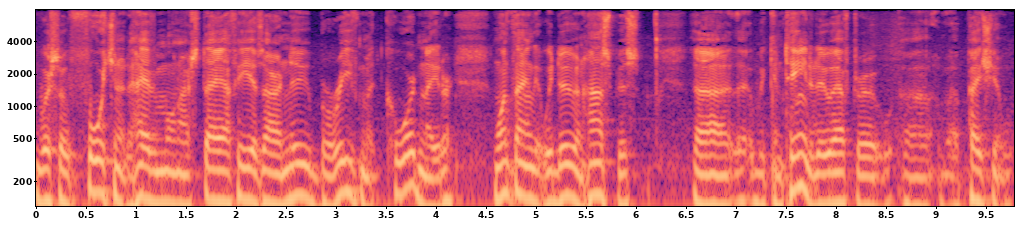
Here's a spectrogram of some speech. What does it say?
we're so fortunate to have him on our staff. He is our new bereavement coordinator. One thing that we do in hospice, uh, that we continue to do after uh, a patient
